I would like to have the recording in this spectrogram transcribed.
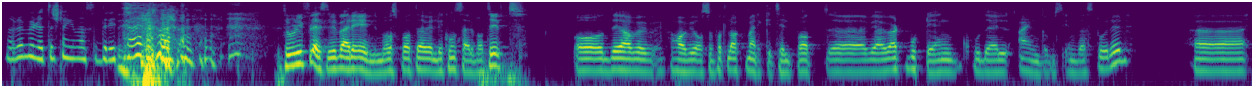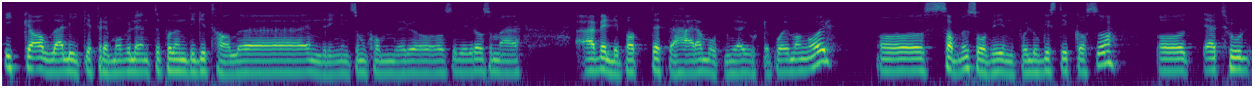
Nå er det mulighet til å slenge masse dritt her. Jeg tror de fleste vil være enige med oss på at det er veldig konservativt. Og det har vi, har vi også fått lagt merke til på at uh, vi har vært borti en god del eiendomsinvestorer. Eh, ikke alle er like fremoverlente på den digitale endringen som kommer og så videre, og som er, er veldig på at dette her er måten vi har gjort det på i mange år. Og samme så vi innenfor logistikk også. Og jeg tror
